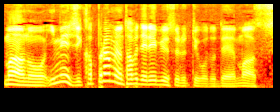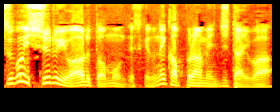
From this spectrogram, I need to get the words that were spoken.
まああの、イメージ、カップラーメンを食べてレビューするっていうことで、まあすごい種類はあるとは思うんですけどね、カップラーメン自体は。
